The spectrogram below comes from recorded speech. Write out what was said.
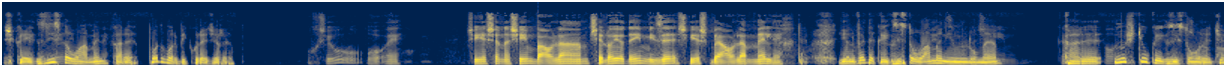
și că există oameni care pot vorbi cu regele. El vede că există oameni în lume care nu știu că există un rege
